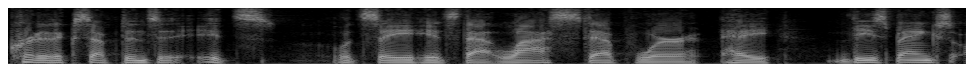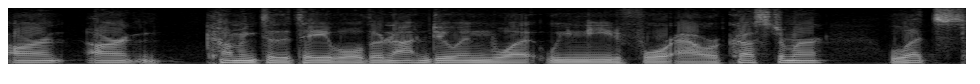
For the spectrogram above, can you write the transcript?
credit acceptance. It's let's say it's that last step where, hey, these banks aren't aren't coming to the table. They're not doing what we need for our customer. Let's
